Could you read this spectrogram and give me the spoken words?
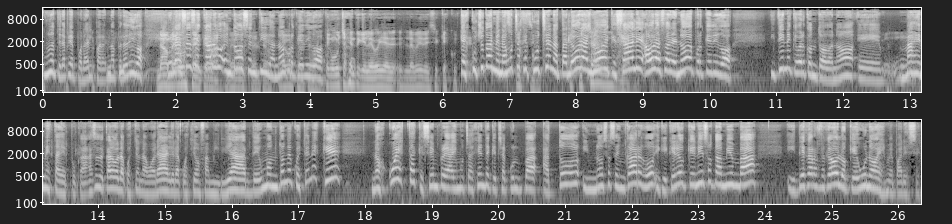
una terapia por él, para, no, pero digo, No, el me gusta hacerse el tema, cargo en todo sentido, tema, ¿no? Porque digo, tema. Tengo mucha gente que le voy a, le voy a decir que escuche. que escucho también a muchos que Sí, sí. escuchen a tal hora, Escuchan no, que sale, ahora sale no, porque digo, y tiene que ver con todo, ¿no? Eh, Sí. Más en esta época, hacerse cargo de la cuestión laboral, de la cuestión familiar, de un montón de cuestiones que nos cuesta, que siempre hay mucha gente que echa culpa a todo y no se hacen cargo, y que creo que en eso también va y deja reflejado lo que uno es, me parece.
